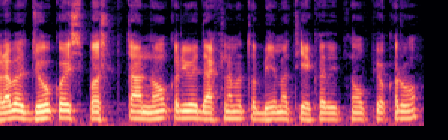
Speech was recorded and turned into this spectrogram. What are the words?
બરાબર? જો કોઈ સ્પષ્ટતા ન કરી હોય દાખલામાં, તો બેમાંથી એક જ રીતનો ઉપયોગ કરવો.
